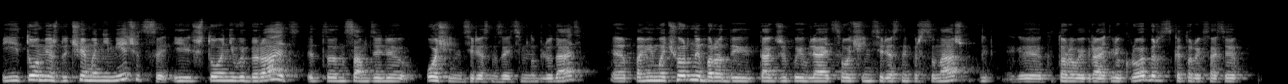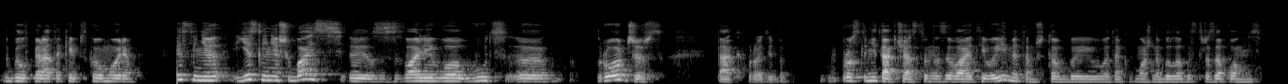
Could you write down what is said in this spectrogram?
И то, между чем они мечутся и что они выбирают, это на самом деле очень интересно за этим наблюдать. Э, помимо черной бороды также появляется очень интересный персонаж, э, которого играет Люк Робертс, который, кстати, был в «Пиратах Карибского моря». Если не, если не ошибаюсь, э, звали его Вудс Роджерс, так вроде бы. Просто не так часто называют его имя, там, чтобы его так можно было быстро запомнить.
